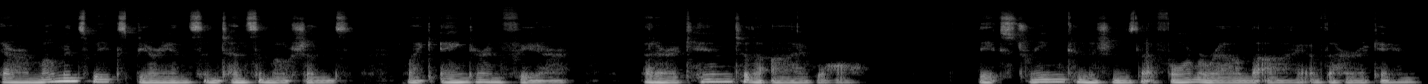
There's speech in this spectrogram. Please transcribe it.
There are moments we experience intense emotions like anger and fear that are akin to the eye wall, the extreme conditions that form around the eye of the hurricane.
